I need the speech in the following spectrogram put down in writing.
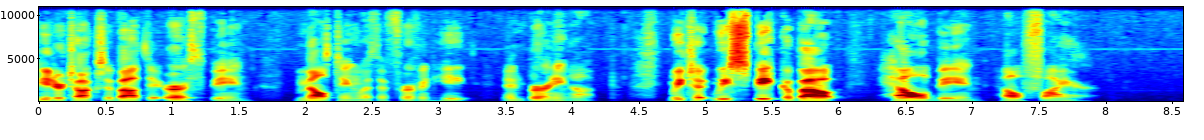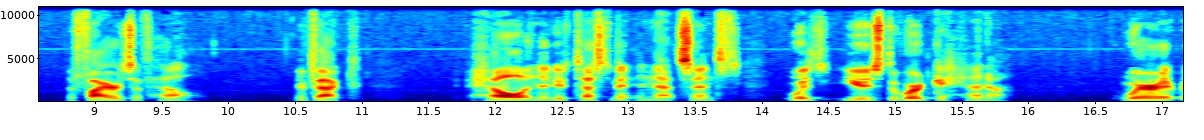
Peter talks about the earth being melting with a fervent heat and burning up. We, t- we speak about hell being hell fire, the fires of hell. In fact, hell in the New Testament, in that sense, was used the word Gehenna, where it,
